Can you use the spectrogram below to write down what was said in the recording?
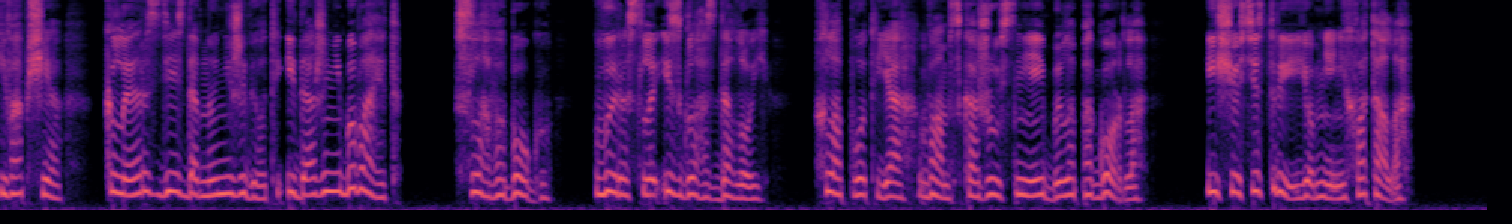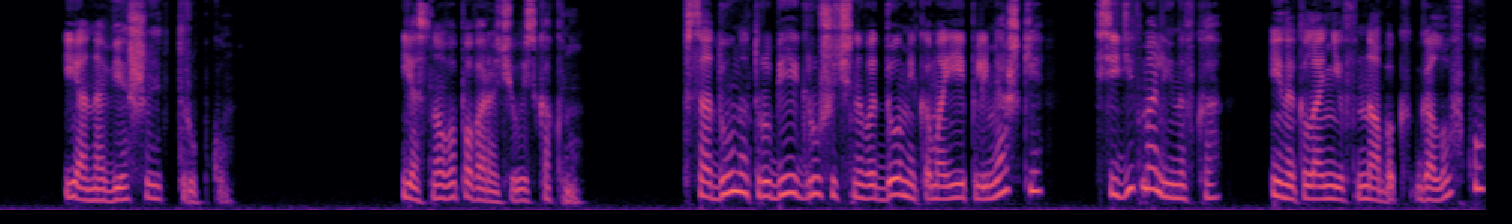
И вообще, Клэр здесь давно не живет и даже не бывает. Слава богу, выросла из глаз долой. Хлопот, я вам скажу, с ней было по горло. Еще сестры ее мне не хватало. И она вешает трубку. Я снова поворачиваюсь к окну. В саду на трубе игрушечного домика моей племяшки сидит Малиновка и, наклонив на бок головку,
